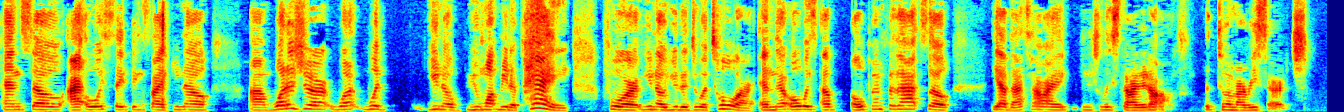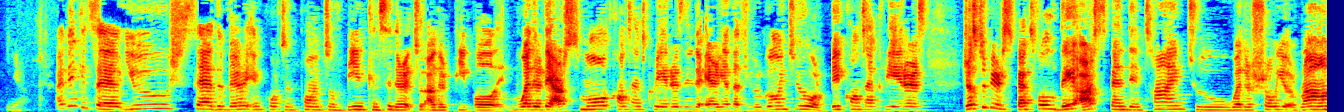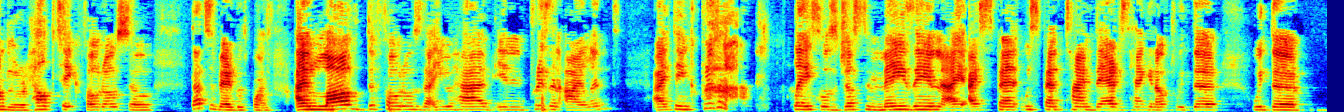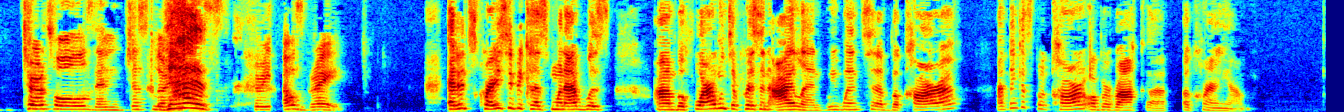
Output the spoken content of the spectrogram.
And so I always say things like, you know, um, what is your, what would, you know, you want me to pay for, you know, you to do a tour? And they're always up, open for that. So yeah, that's how I usually started off with doing my research. Yeah, I think it's a, you said a very important point of being considerate to other people, whether they are small content creators in the area that you're going to or big content creators, just to be respectful, they are spending time to whether show you around or help take photos. So that's a very good point. I love the photos that you have in Prison Island. I think Prison place was just amazing. I, I spent we spent time there just hanging out with the with the turtles and just learning. Yes, that was great. And it's crazy because when I was um, before I went to Prison Island, we went to Bakara. I think it's Bakara or Baraka Aquarium.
